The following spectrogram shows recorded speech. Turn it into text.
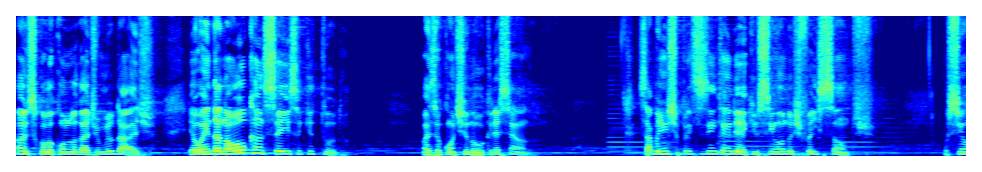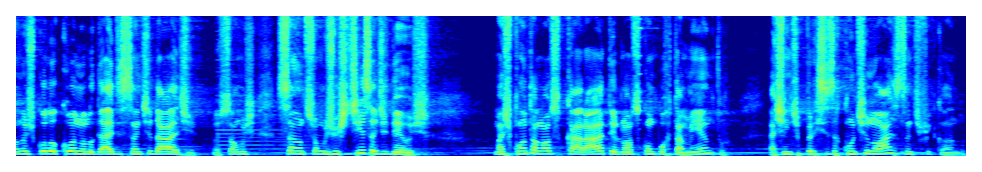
Não, isso colocou no lugar de humildade. Eu ainda não alcancei isso aqui tudo, mas eu continuo crescendo. Sabe, a gente precisa entender que o Senhor nos fez santos. O Senhor nos colocou no lugar de santidade. Nós somos santos, somos justiça de Deus. Mas quanto ao nosso caráter, nosso comportamento, a gente precisa continuar se santificando.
